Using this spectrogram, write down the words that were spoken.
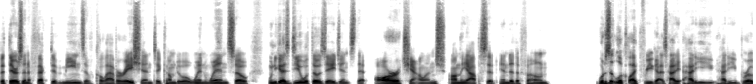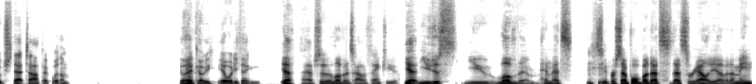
but there's an effective means of collaboration to come to a win-win. So when you guys deal with those agents that are a challenge on the opposite end of the phone what does it look like for you guys? How do how do you how do you broach that topic with them? Go ahead, Cody. Yeah, what do you think? Yeah, I absolutely love it, Tyler. Thank you. Yeah, you just you love them, and that's super simple, but that's that's the reality of it. I mean,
